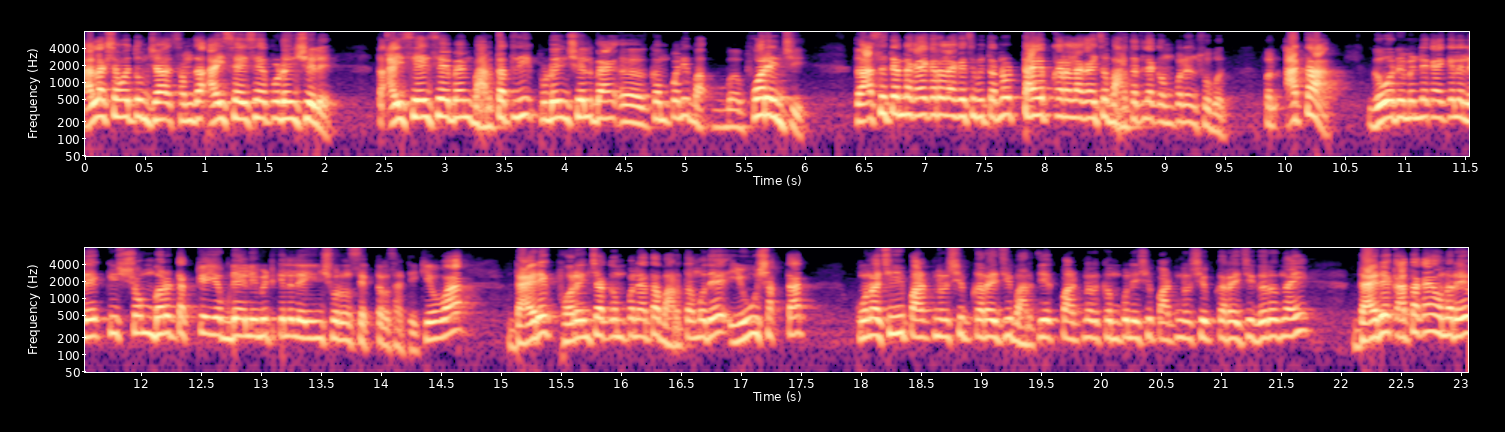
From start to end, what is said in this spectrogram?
आलं लक्षामध्ये तुमच्या समजा I C I C I Prudential आहे. तर I C I C I bank भारतातली प्रुडेन्शियल बँक कंपनी फॉरेनची तर असं त्यांना काय करायला लागायचं मित्रांनो? टाईप करायला लागायचं भारतातल्या कंपन्यांसोबत पण आता गव्हर्नमेंटने काय केलेलं आहे की शंभर टक्के एफ डी आय लिमिट केलेलं आहे इन्शुरन्स सेक्टरसाठी किंवा डायरेक्ट फॉरेनच्या कंपन्या आता भारतामध्ये येऊ शकतात. कोणाचीही पार्टनरशिप करायची भारतीय पार्टनर कंपनीशी पार्टनरशिप करायची गरज नाही. डायरेक्ट आता काय होणार आहे?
